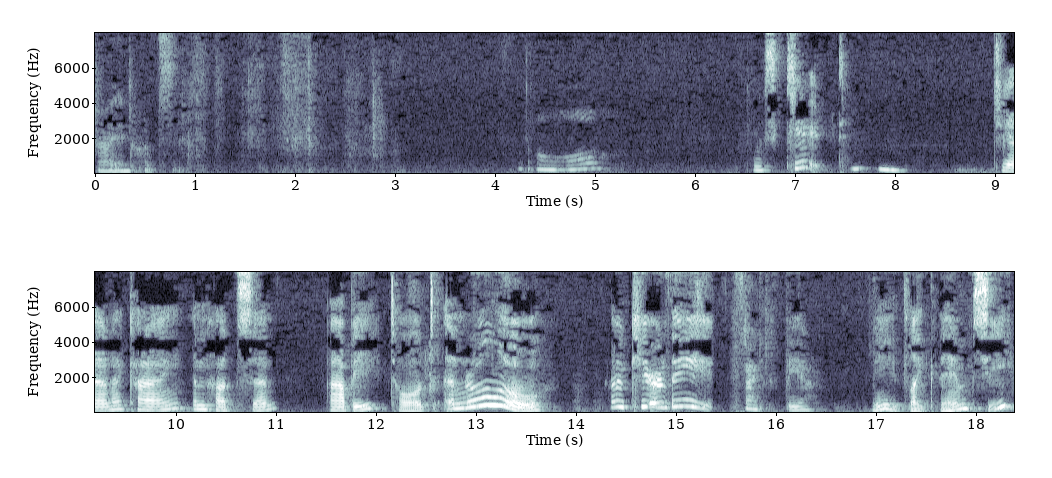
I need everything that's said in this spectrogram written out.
Kai, and Hudson. Aww. It's cute. Hmm. Gianna, Kai, and Hudson, Abbie, Todd, and Rollo. How cute are they? Thank bear. You'd like them, see?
